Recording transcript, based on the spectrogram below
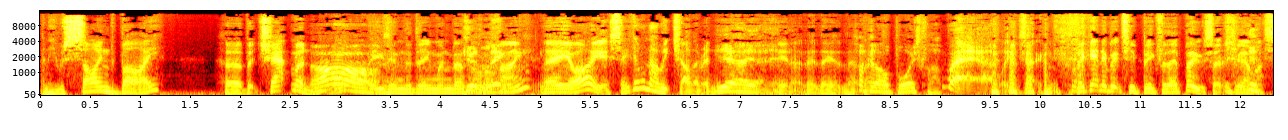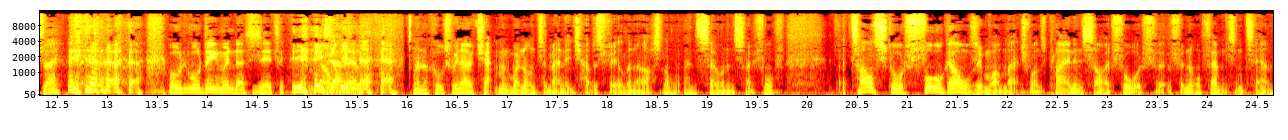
and he was signed by. Herbert Chapman. Oh, He's in the Dean Windass Good Hall of link. Fame. There you are, you see. They all know each other in Yeah, yeah, yeah. You know, they, they, that- like an old boys club. Well, exactly. They're getting a bit too big for their boots, actually, I must say. well, well, Dean Windass is here to. Yeah, exactly. down. And of course, we know Chapman went on to manage Huddersfield and Arsenal and so on and so forth. Tull scored four goals in one match once playing inside forward for, for Northampton Town.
